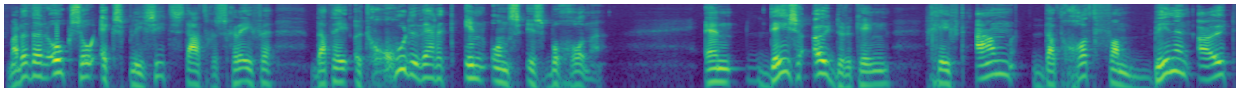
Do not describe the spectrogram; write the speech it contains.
maar dat er ook zo expliciet staat geschreven dat Hij het goede werk in ons is begonnen. En deze uitdrukking geeft aan dat God van binnenuit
